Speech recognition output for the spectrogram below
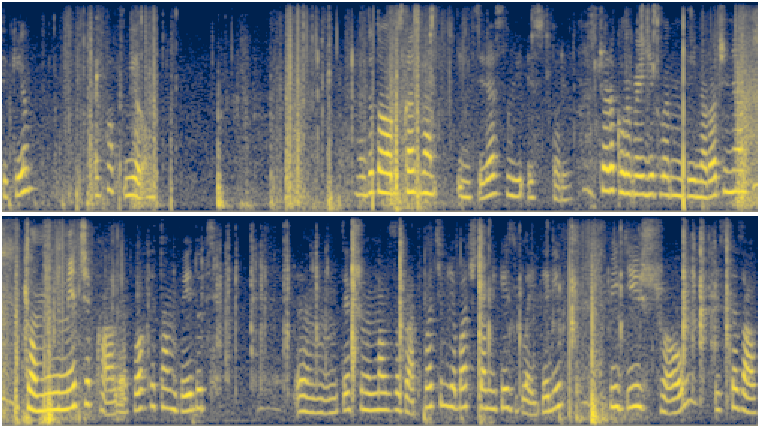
таким ефафніром. До того розкажу вам інтересну історію. Вчора, коли ми їхали на день народження, то ми чекали, поки там вийдуть ем, тих, що ми мали забрати. Потім я бачу там якийсь блейдерів, підійшов і сказав,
